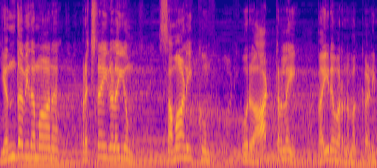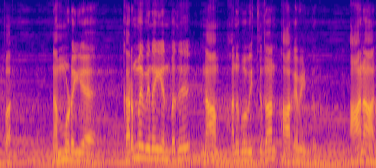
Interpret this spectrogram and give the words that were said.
எந்தவிதமான பிரச்சனைகளையும் சமாளிக்கும் ஒரு ஆற்றலை பைரவர் நமக்கு அளிப்பார். நம்முடைய கர்மவினை என்பது நாம் அனுபவித்துதான் ஆக வேண்டும். ஆனால்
